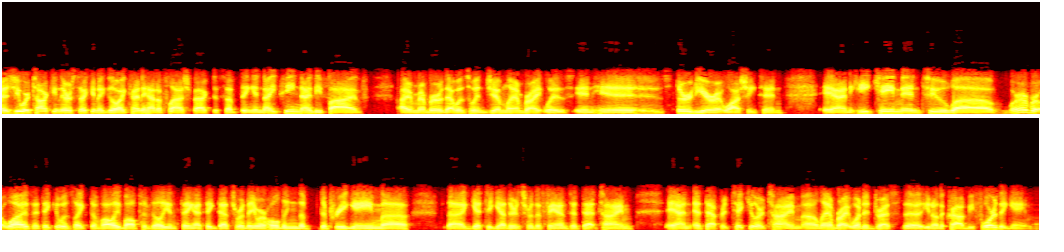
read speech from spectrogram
as you were talking there a second ago, I kind of had a flashback to something in 1995 I remember that was when Jim Lambright was in his third year at Washington, and he came into uh, wherever it was. I think it was like the volleyball pavilion thing. I think that's where they were holding the the pregame uh, uh, get-togethers for the fans at that time. And at that particular time, uh, Lambright would address the you know the crowd before the game,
